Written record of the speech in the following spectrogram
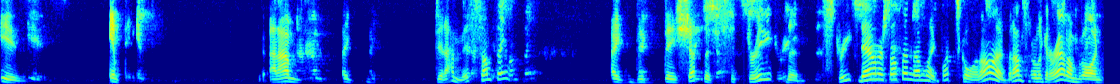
is empty. And I'm like, did I miss something? I did they shut the street the streets down or something? I'm like, what's going on? But I'm sitting there looking around. I'm going,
